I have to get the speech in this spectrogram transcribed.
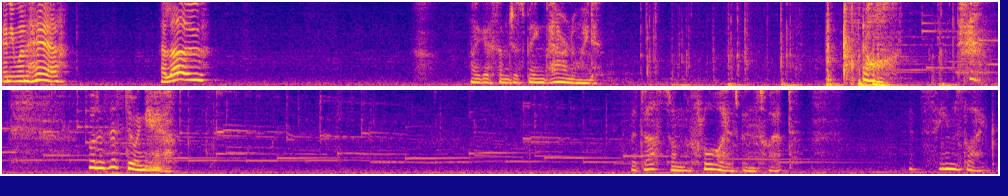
Anyone here? Hello? I guess I'm just being paranoid. Oh! What is this doing here? The dust on the floor has been swept. It seems like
